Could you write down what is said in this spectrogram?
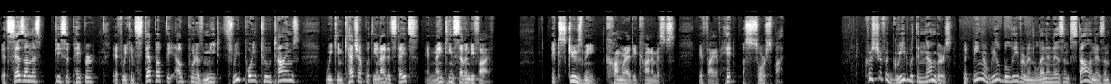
It says on this piece of paper if we can step up the output of meat 3.2 times, we can catch up with the United States in 1975. Excuse me, comrade economists, if I have hit a sore spot. Khrushchev agreed with the numbers, but being a real believer in Leninism, Stalinism,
